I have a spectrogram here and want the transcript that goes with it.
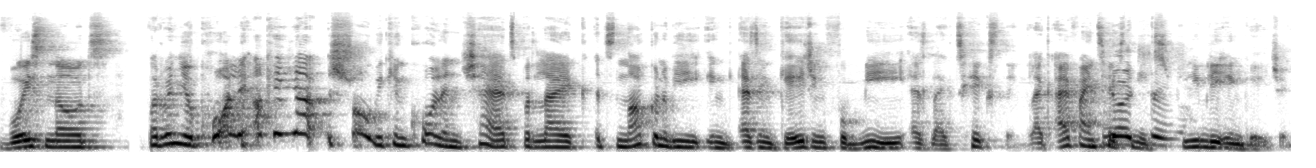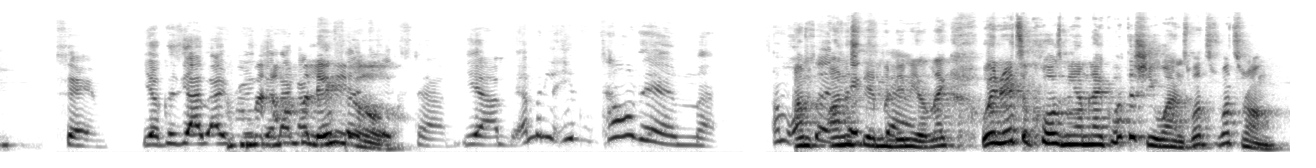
voice notes. But when you're calling, okay, yeah, sure, we can call and chat, but like, it's not gonna be in, as engaging for me as like texting. Like, I find texting true. extremely engaging. Same. Yeah, because yeah, I, I you. I'm a Like, I'm millennial. Yeah, I'm, I'm a, tell them. I'm I'm honestly a millennial. Like, when Rita calls me, I'm like, what does she want? What's what's wrong?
